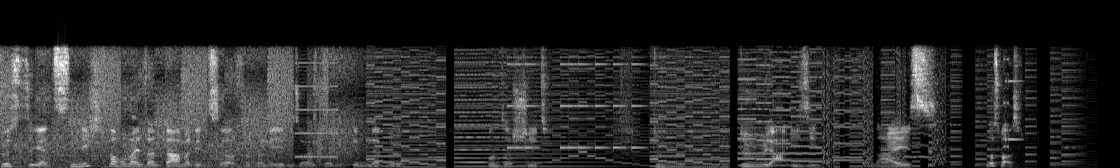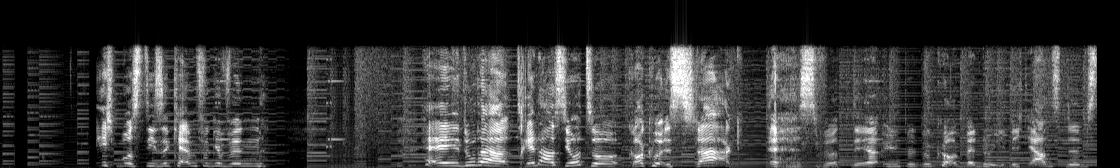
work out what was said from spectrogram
Wüsste jetzt nicht, warum ein Sandama den Surfer überleben sollte mit dem Level. Unterschied. Ja, easy. Nice. Das war's. Ich muss diese Kämpfe gewinnen. Hey, du da, Trainer aus Yoto. Rocco ist stark. Es wird der übel bekommen, wenn du ihn nicht ernst nimmst.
